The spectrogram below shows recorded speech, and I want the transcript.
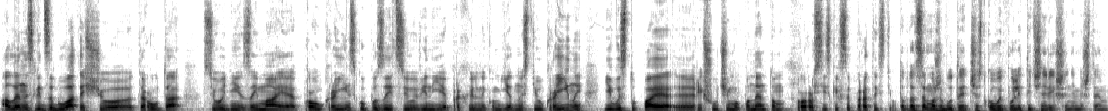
але не слід забувати, що Тарута сьогодні займає проукраїнську позицію. Він є прихильником єдності України і виступає е, рішучим опонентом проросійських сепаратистів. Тобто це може бути частково політичне рішення між тим.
